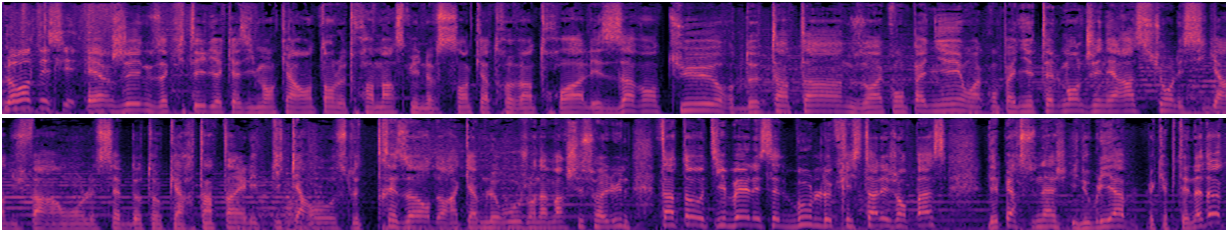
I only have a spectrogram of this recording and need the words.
Laurent Tessier. Hergé nous a quittés il y a quasiment 40 ans, le 3 mars 1983. Les aventures de Tintin nous ont accompagnés, ont accompagné tellement de générations. Les cigares du pharaon, le cep d'autocar, Tintin et les Picaros, le trésor de Rackham le Rouge. On a marché sur la lune, Tintin au Tibet, et cette boule, le cristal et j'en passe. Des personnages inoubliables, le capitaine Haddock,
